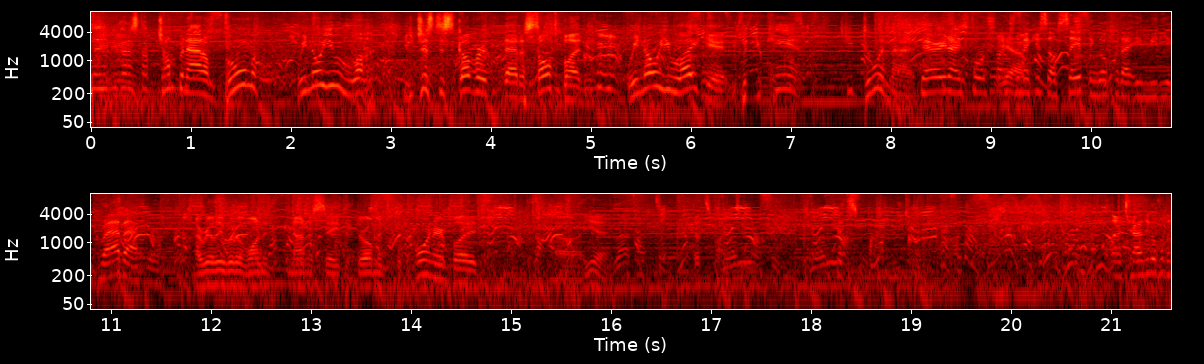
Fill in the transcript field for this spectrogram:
man, you gotta stop jumping at him. Boom. We know you love. You just discovered that assault button. we know you like it, but you can't keep doing that. very nice force punch Yeah. to make yourself safe and go for that immediate grab after. I really would have wanted Nanase to throw him into the corner, but uh, yeah, that's fine. That's fine Uh, tries to go for the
